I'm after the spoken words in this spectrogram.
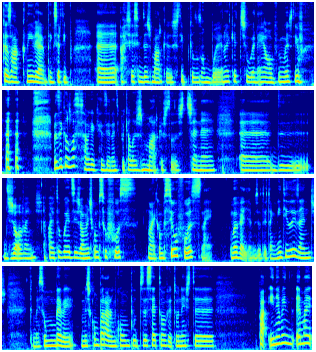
casaco de inverno, tem que ser tipo. Uh, ah, esqueci-me das marcas, tipo, que eles usam bué, não é que é Chua, é óbvio, mas tipo. mas aqueles, vocês sabem o que é que quer dizer, não é? Tipo, aquelas marcas todas de Chanel, uh, de, de jovens. Epá, eu estou bué a dizer jovens como se eu fosse, não é? Como se eu fosse, não é? Uma velha, mas eu tenho 22 anos, também sou um bebê, mas comparar-me com um puto de 17, estão a ver, estou nesta Pá, não é bem. É mais,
